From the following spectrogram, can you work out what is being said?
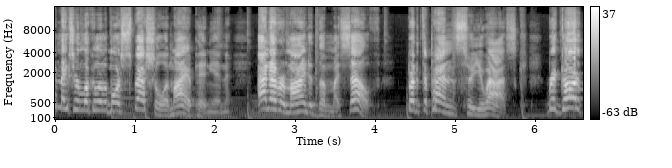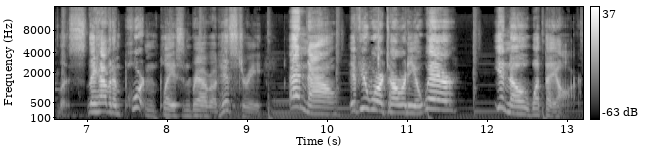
it makes her look a little more special, in my opinion. I never minded them myself, but it depends who you ask. Regardless, they have an important place in railroad history, and now, if you weren't already aware, you know what they are.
